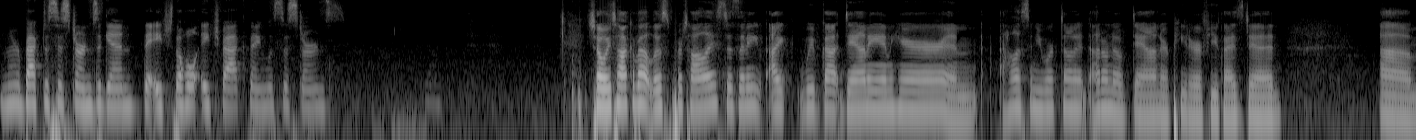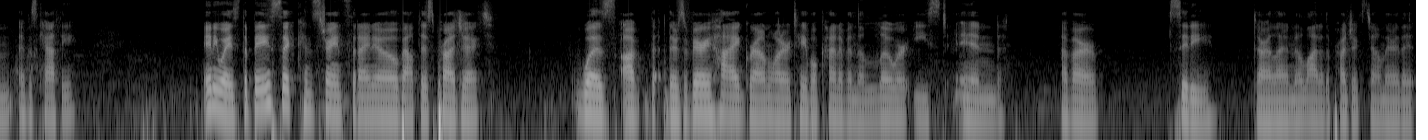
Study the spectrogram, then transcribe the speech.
And they're back to cisterns again. The H, the whole HVAC thing with cisterns. Shall we talk about Los Portales? Does any? I we've got Danny in here and Allison. You worked on it. I don't know if Dan or Peter, if you guys did. Um, it was Kathy. Anyways, the basic constraints that I know about this project was uh, there's a very high groundwater table kind of in the lower east end of our city, Darla, and a lot of the projects down there that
